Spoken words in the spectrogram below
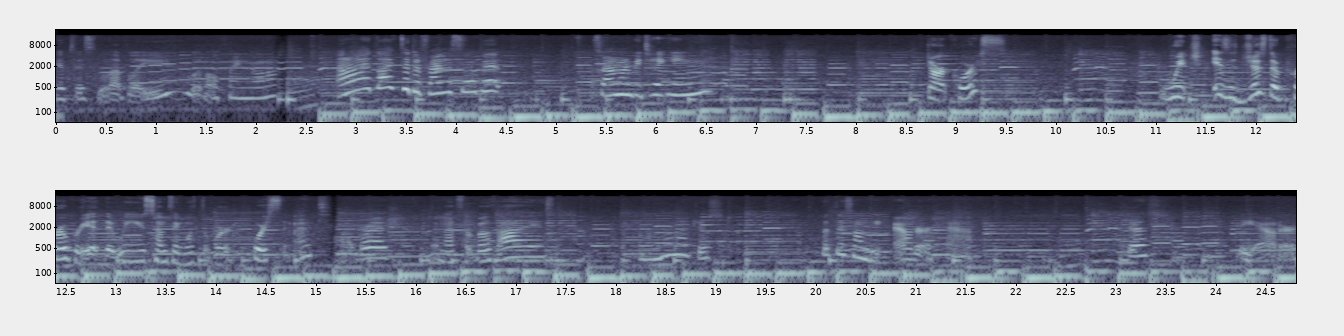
Get this lovely little thing going on. And I'd like to define this a little bit. So I'm going to be taking Dark Horse, which is just appropriate that we use something with the word horse in it. My brush, enough for both eyes. And I'm going to just put this on the outer half. Just the outer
